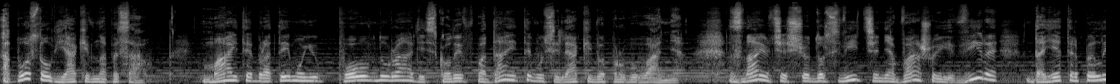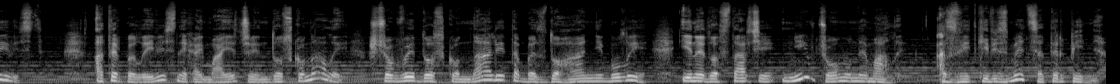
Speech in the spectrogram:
Апостол Яків написав: Майте, брати мою, повну радість, коли впадаєте в усілякі випробування, знаючи, що досвідчення вашої віри дає терпеливість. А терпеливість нехай має чин досконалий, щоб ви досконалі та бездоганні були, і недостачі ні в чому не мали. А звідки візьметься терпіння?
